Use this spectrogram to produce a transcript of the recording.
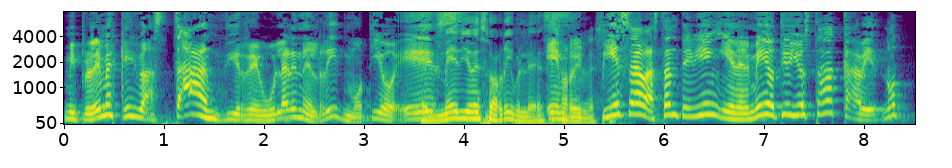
mi problema es que es bastante irregular en el ritmo, tío. Es, El medio es horrible. es- Em- horrible, sí. Empieza bastante bien y en el medio, tío, yo estaba cabe... no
